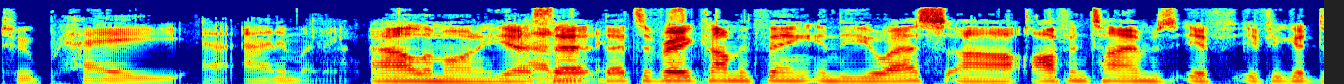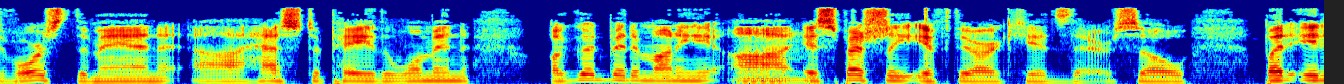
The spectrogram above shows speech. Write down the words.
to pay uh, alimony. Alimony, yes, Alimony. That, that's a very common thing in the U.S. Uh, oftentimes, if if you get divorced, the man uh, has to pay the woman a good bit of money, uh, Mm. especially if there are kids there. So, but it,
